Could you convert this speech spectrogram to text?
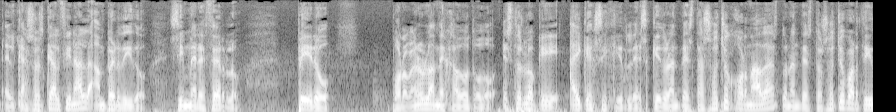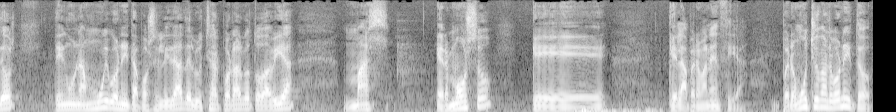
el caso es que al final han perdido, sin merecerlo. Pero por lo menos lo han dejado todo. Esto es lo que hay que exigirles, que durante estas ocho jornadas, durante estos ocho partidos, tengan una muy bonita posibilidad de luchar por algo todavía más hermoso que, que la permanencia. Pero mucho más bonito.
